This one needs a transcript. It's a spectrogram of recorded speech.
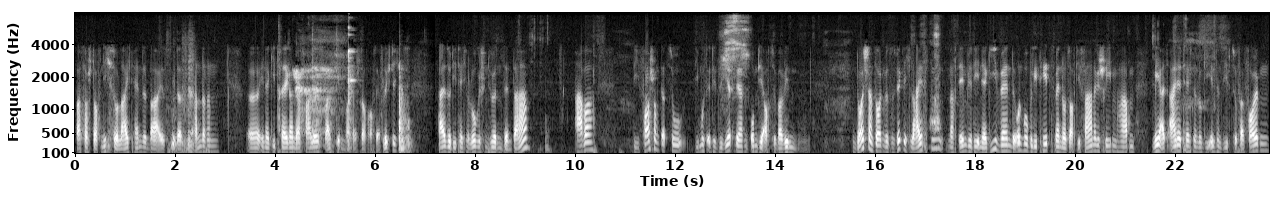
Wasserstoff nicht so leicht handelbar ist, wie das mit anderen äh, Energieträgern der Fall ist, weil eben Wasserstoff auch sehr flüchtig ist. Also die technologischen Hürden sind da. Aber die Forschung dazu, die muss intensiviert werden, um die auch zu überwinden. In Deutschland sollten wir es wirklich leisten, nachdem wir die Energiewende und Mobilitätswende uns auf die Fahne geschrieben haben, mehr als eine Technologie intensiv zu verfolgen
